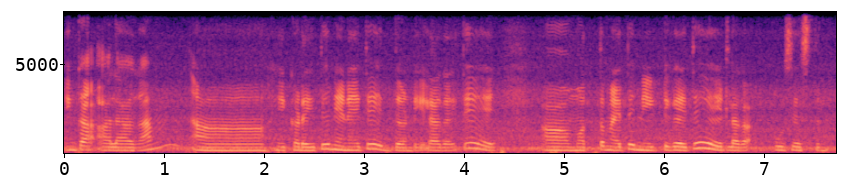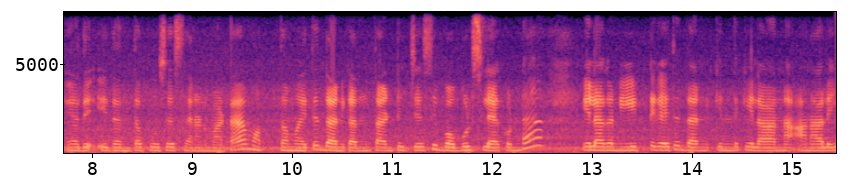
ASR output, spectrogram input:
ఇంకా అలాగా ఇక్కడైతే నేనైతే ఇద్దండి. ఇలాగైతే మొత్తం అయితే నీట్గా అయితే ఇట్లాగా పూసేస్తుంది అదే ఇదంతా పూసేస్తానమాట మొత్తం అయితే దానికి అంతా అంటించేసి బబుల్స్ లేకుండా ఇలాగ నీట్గా అయితే దాని కిందకి ఇలా అన అనాలి.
